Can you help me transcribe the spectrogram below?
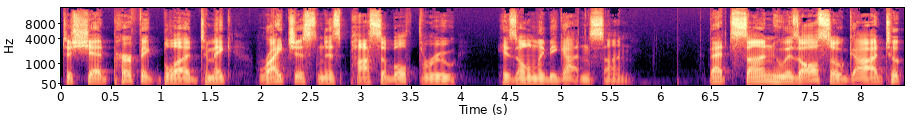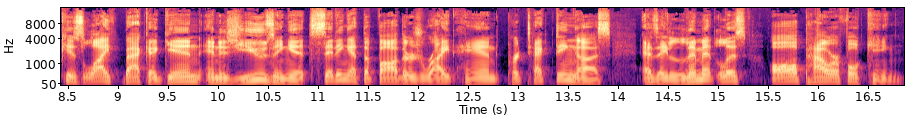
to shed perfect blood to make righteousness possible through His only begotten Son. That Son, who is also God, took His life back again and is using it, sitting at the Father's right hand, protecting us as a limitless, all powerful King,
